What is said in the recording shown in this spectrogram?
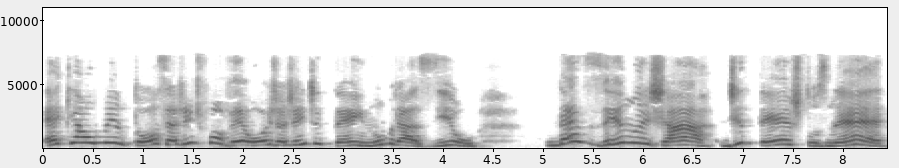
É que aumentou, se a gente for ver hoje, a gente tem no Brasil dezenas já de textos, né?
